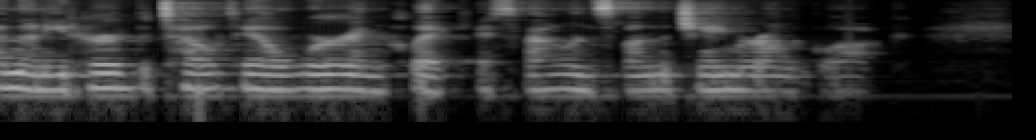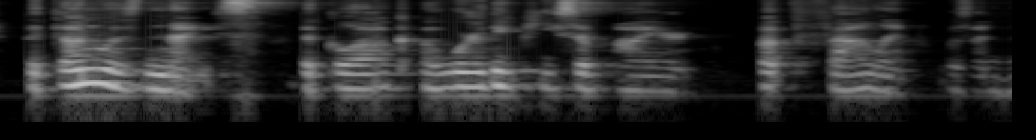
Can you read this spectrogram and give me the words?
and then he'd heard the telltale whir and click as Fallon spun the chamber on the Glock. The gun was nice, the Glock a worthy piece of iron, but Fallon was a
